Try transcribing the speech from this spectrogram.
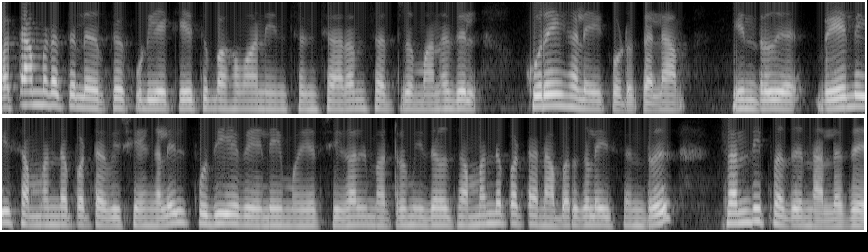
பத்தாம் இடத்தில் இருக்கக்கூடிய கேத்து பகவானின் சஞ்சாரம் சற்று மனதில் குறைகளை கொடுக்கலாம். இன்று வேலை சம்பந்தப்பட்ட விஷயங்களில் புதிய வேலை முயற்சிகள் மற்றும் இதில் சம்பந்தப்பட்ட நபர்களை சென்று சந்திப்பது நல்லது.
